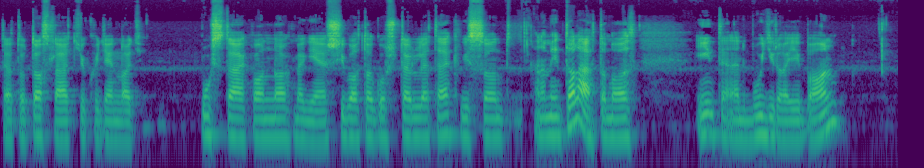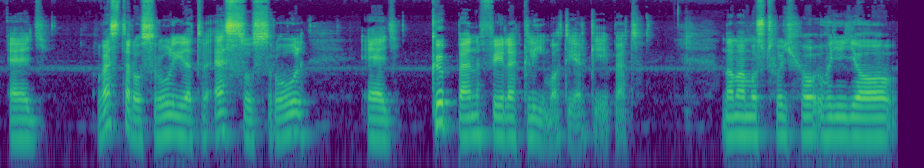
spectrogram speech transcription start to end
tehát ott azt látjuk, hogy ilyen nagy puszták vannak, meg ilyen sivatagos területek, viszont hanem én találtam az internet bugyraiban egy Westerosról, illetve Essosról egy köppenféle klímatérképet. Na már most, hogy, hogy így a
